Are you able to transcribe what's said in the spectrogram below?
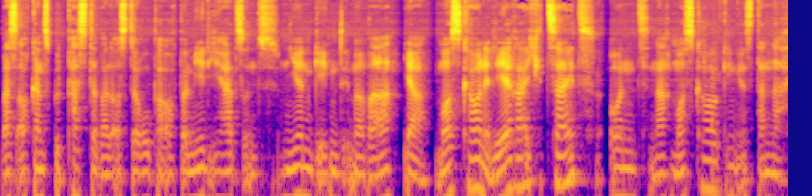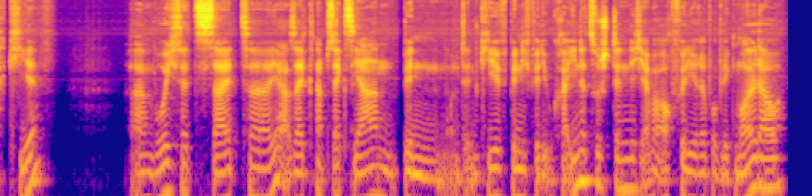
was auch ganz gut passte, weil Osteuropa auch bei mir die Herz- und Nierengegend immer war. Ja, Moskau, eine lehrreiche Zeit und nach Moskau ging es dann nach Kiew, ähm, wo ich jetzt seit, äh, ja, seit knapp sechs Jahren bin. Und in Kiew bin ich für die Ukraine zuständig, aber auch für die Republik Moldau.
